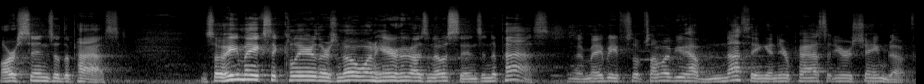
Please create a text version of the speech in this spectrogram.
our sins of the past. And so he makes it clear there's no one here who has no sins in the past. And maybe some of you have nothing in your past that you're ashamed of.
